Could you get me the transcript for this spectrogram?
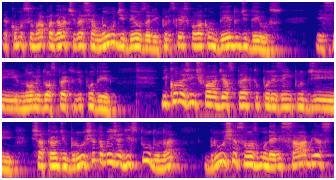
É como se o mapa dela tivesse a mão de Deus ali, por isso que eles colocam dedo de Deus, esse nome do aspecto de poder. E quando a gente fala de aspecto, por exemplo, de chapéu de bruxa, também já diz tudo, né? Bruxas são as mulheres sábias,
